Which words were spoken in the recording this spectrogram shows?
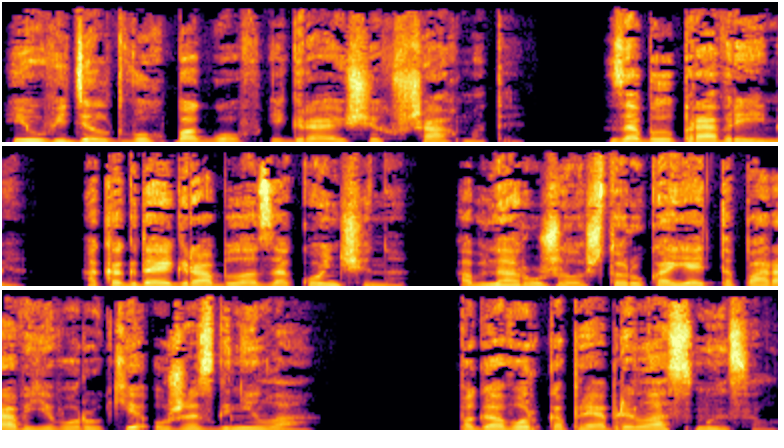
и увидел двух богов, играющих в шахматы. Забыл про время, а когда игра была закончена, обнаружил, что рукоять топора в его руке уже сгнила. Поговорка приобрела смысл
